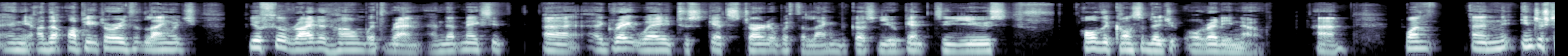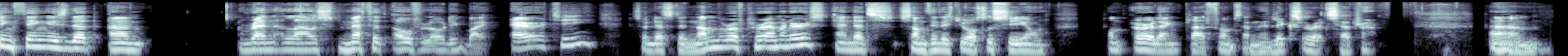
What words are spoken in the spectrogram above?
any other object-oriented language, you'll feel right at home with Wren. and that makes it uh, a great way to get started with the language because you get to use all the concepts that you already know. Um, one an interesting thing is that um, Wren allows method overloading by arity. So that's the number of parameters. And that's something that you also see on, on Erlang platforms and Elixir, etc. Um,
